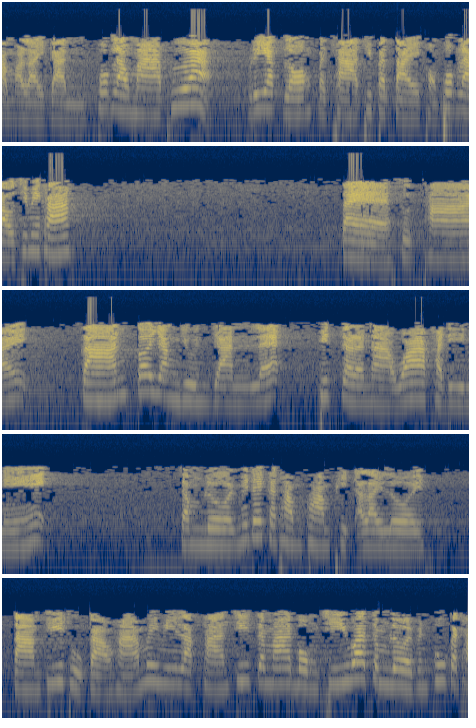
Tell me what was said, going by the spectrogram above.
ทำอะไรกัน พวกเรามาเพื่อเรียกร้องประชาธิปไตยของพวกเราใช่ไหมคะ แต่สุดท้าย ศาลก็ยังยืนยันและพิจารณาว่าคดีนี้จำเลยไม่ได้กระทำความผิดอะไรเลย ตามที่ถูกกล่าวหาไม่มีหลักฐานที่จะมาบ่งชี้ว่าจำเลยเป็นผู้กระท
